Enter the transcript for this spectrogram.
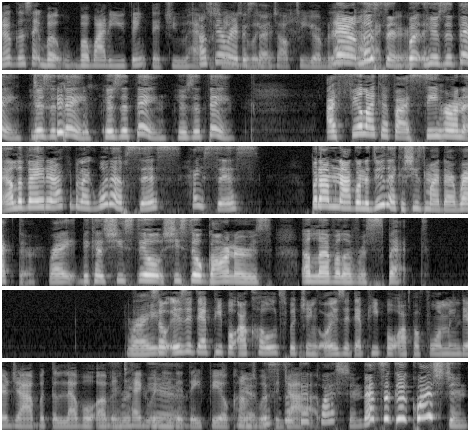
I was gonna say, but but why do you think that you have I was to change the way say. you talk to your black woman? now director? listen but here's the thing here's the thing here's the thing here's the thing i feel like if i see her on the elevator i could be like what up sis hey sis but i'm not going to do that because she's my director right because she still she still garners a level of respect right So is it that people are code switching, or is it that people are performing their job with the level of integrity yeah. that they feel comes Yeah, with the job? good question. That's a good question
